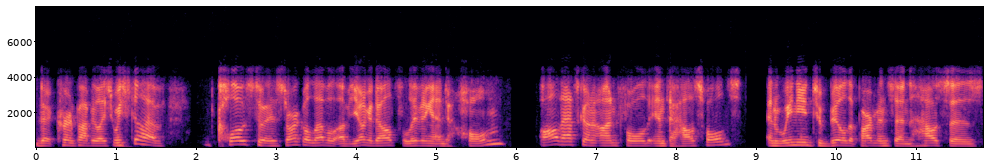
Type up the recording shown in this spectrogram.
the current population. We still have close to a historical level of young adults living at home. All that's going to unfold into households, and we need to build apartments and houses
